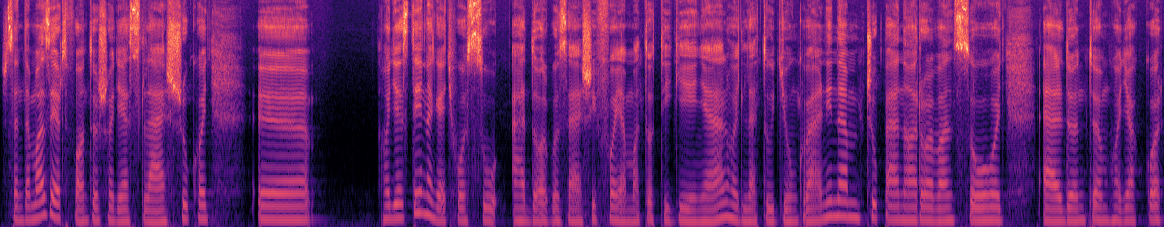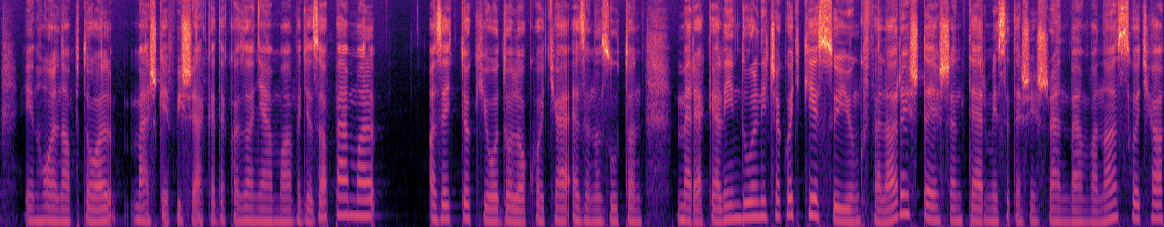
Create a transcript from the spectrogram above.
és szerintem azért fontos, hogy ezt lássuk, hogy ö, hogy ez tényleg egy hosszú átdolgozási folyamatot igényel, hogy le tudjunk válni. Nem csupán arról van szó, hogy eldöntöm, hogy akkor én holnaptól másképp viselkedek az anyámmal vagy az apámmal, az egy tök jó dolog, hogyha ezen az úton merek elindulni, csak hogy készüljünk fel arra, és teljesen természetes és rendben van az, hogyha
